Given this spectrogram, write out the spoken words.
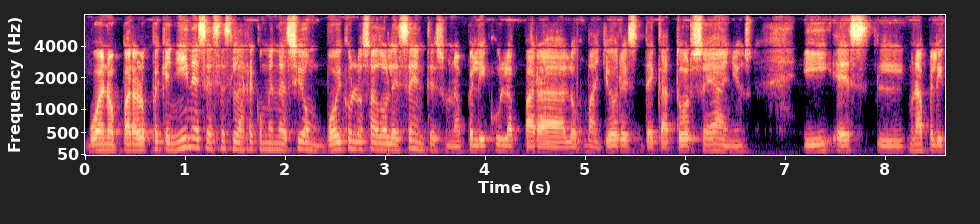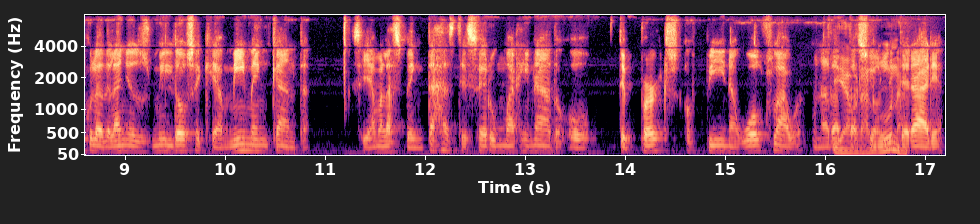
Bueno, para los pequeñines esa es la recomendación. Voy con los adolescentes, una película para los mayores de 14 años y es una película del año 2012 que a mí me encanta. Se llama Las ventajas de ser un marginado o The Perks of Being a Wallflower, una adaptación literaria.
